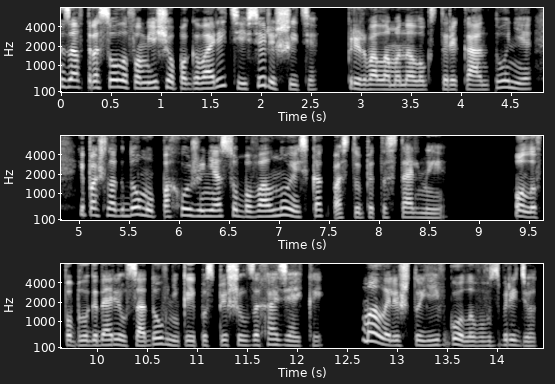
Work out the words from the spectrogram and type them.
Завтра с Олафом еще поговорите и все решите», — прервала монолог старика Антония и пошла к дому, похоже, не особо волнуясь, как поступят остальные. Олаф поблагодарил садовника и поспешил за хозяйкой. Мало ли, что ей в голову взбредет.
